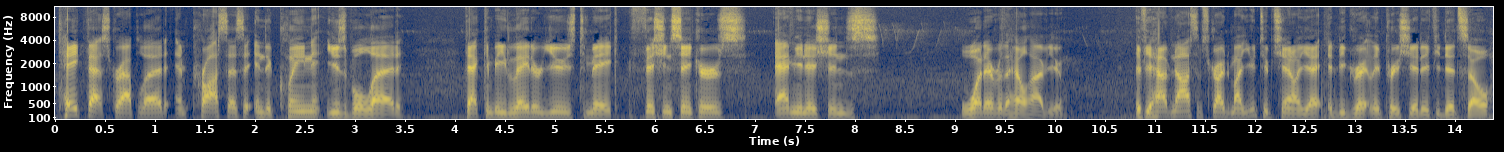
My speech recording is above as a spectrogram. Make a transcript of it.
take that scrap lead and process it into clean, usable lead that can be later used to make fishing sinkers, ammunitions, whatever the hell have you. If you have not subscribed to my YouTube channel yet, it'd be greatly appreciated if you did so.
